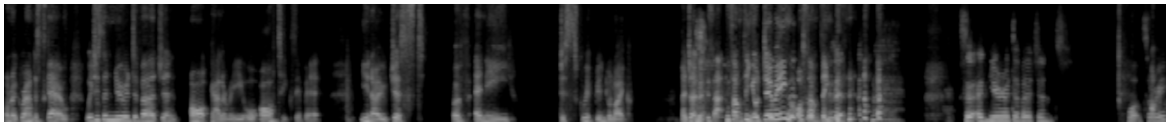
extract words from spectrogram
on a grander scale, which is a neurodivergent art gallery or art exhibit, you know, just of any description. You're like, I don't know, is that something you're doing or something that so a neurodivergent, what, sorry?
